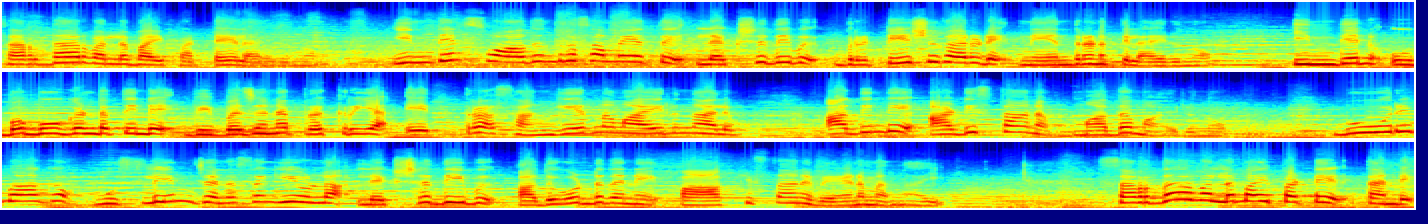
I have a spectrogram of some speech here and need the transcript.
സർദാർ വല്ലഭായ് പട്ടേലായിരുന്നു. ഇന്ത്യൻ സ്വാതന്ത്ര്യ സമയത്ത് ലക്ഷദ്വീപ് ബ്രിട്ടീഷുകാരുടെ നിയന്ത്രണത്തിലായിരുന്നു. ഇന്ത്യൻ ഉപഭൂഖണ്ഡത്തിന്റെ വിഭജന പ്രക്രിയ എത്ര സങ്കീർണമായിരുന്നാലും അതിന്റെ അടിസ്ഥാനം മതമായിരുന്നു. ഭൂരിഭാഗം മുസ്ലിം ജനസംഖ്യയുള്ള ലക്ഷദ്വീപ് അതുകൊണ്ട് തന്നെ പാകിസ്ഥാന് വേണമെന്നായി. സർദാർ വല്ലഭായ് പട്ടേൽ തന്റെ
